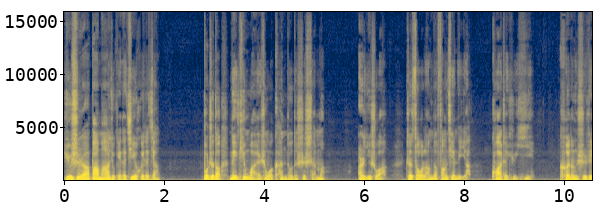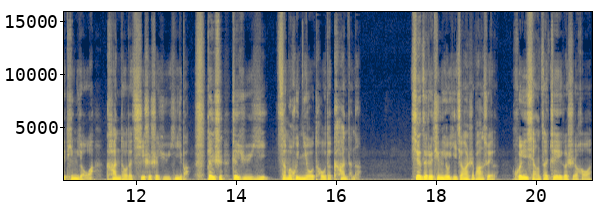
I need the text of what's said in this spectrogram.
于是啊，爸妈就给他接回了家。不知道哪天晚上我看到的是什么。二姨说，啊这走廊的房间里呀，挂着雨衣。可能是这听友啊看到的其实是雨衣吧，但是这雨衣怎么会扭头的看他呢？现在这听友已经二十八岁了，回想在这个时候啊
